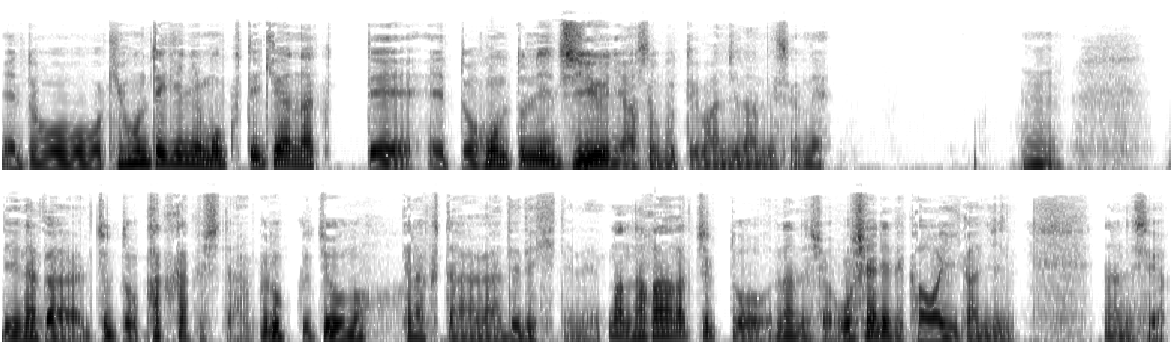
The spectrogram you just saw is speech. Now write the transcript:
えっと、基本的に目的はなくて、えっと、本当に自由に遊ぶっていう感じなんですよね。うん。で、なんか、ちょっとカクカクしたブロック状のキャラクターが出てきてね。まあ、なかなかちょっと、なんでしょう、おしゃれで可愛い感じなんですよ。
